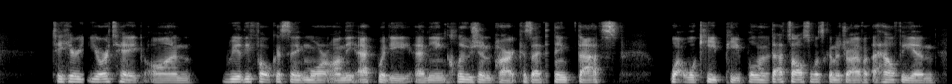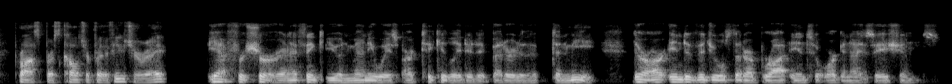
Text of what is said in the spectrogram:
to hear your take on really focusing more on the equity and the inclusion part, because I think that's what will keep people. And that's also what's going to drive a healthy and prosperous culture for the future, right? Yeah, for sure. And I think you, in many ways, articulated it better than me. There are individuals that are brought into organizations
